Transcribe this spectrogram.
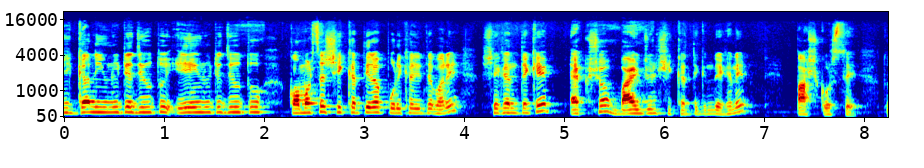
বিজ্ঞান ইউনিটে যেহেতু, এ ইউনিটে যেহেতু কমার্সের শিক্ষার্থীরা পরীক্ষা দিতে পারে, সেখান থেকে একশো বাইশ জন শিক্ষার্থী কিন্তু এখানে পাশ করছে। তো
